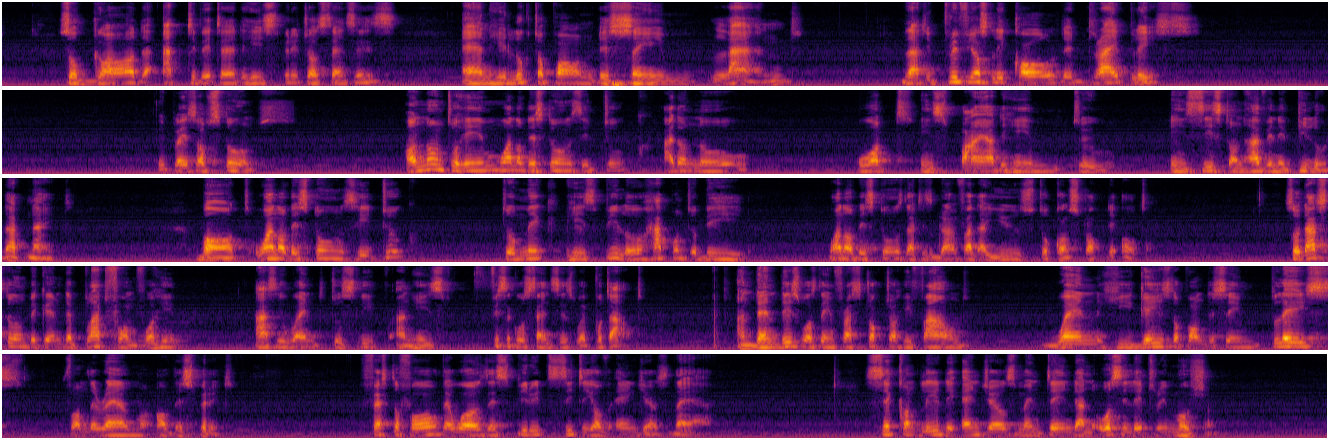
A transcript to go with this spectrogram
So God activated his spiritual senses and he looked upon the same land that he previously called a dry place, a place of stones. Unknown to him, one of the stones he took, I don't know what inspired him to insist on having a pillow that night. But one of the stones he took to make his pillow happened to be one of the stones that his grandfather used to construct the altar. So that stone became the platform for him as he went to sleep and his physical senses were put out. And then this was the infrastructure he found when he gazed upon the same place from the realm of the spirit. First of all, there was a spirit city of angels there. Secondly, the angels maintained an oscillatory motion.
